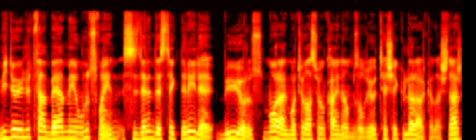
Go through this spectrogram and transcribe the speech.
videoyu lütfen beğenmeyi unutmayın. Sizlerin destekleriyle büyüyoruz. Moral motivasyon kaynağımız oluyor. Teşekkürler arkadaşlar.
